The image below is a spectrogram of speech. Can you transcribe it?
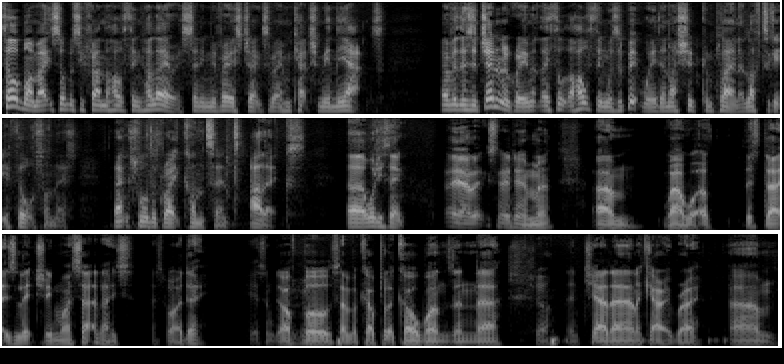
Told my mates, obviously found the whole thing hilarious, sending me various jokes about him catching me in the act. However, there's a general agreement they thought the whole thing was a bit weird and I should complain. I'd love to get your thoughts on this. Thanks for all the great content, Alex. Uh, what do you think? Hey, Alex, how you doing, man? Um, wow, what a, this that is literally my Saturdays. That's what I do. Hit some golf Mhm. balls, have a couple of cold ones, and uh, Sure. and chow down a carry, bro. Um,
